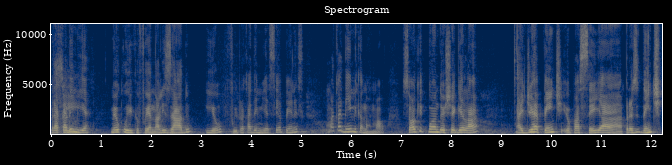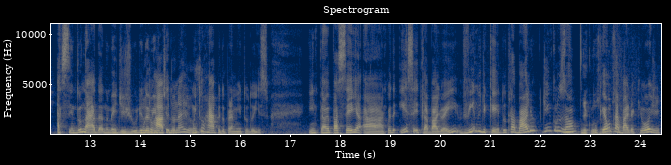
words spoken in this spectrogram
para a academia. Meu currículo foi analisado e eu fui para a academia ser apenas uma acadêmica normal. Só que quando eu cheguei lá, aí de repente eu passei a presidente, assim do nada, no mês de julho de Muito 2022. rápido, né, Josi? Muito rápido para mim tudo isso. Então eu passei a, a coisa, esse trabalho aí vindo de quê? Do trabalho de inclusão. De inclusão. Porque é um trabalho aqui hoje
